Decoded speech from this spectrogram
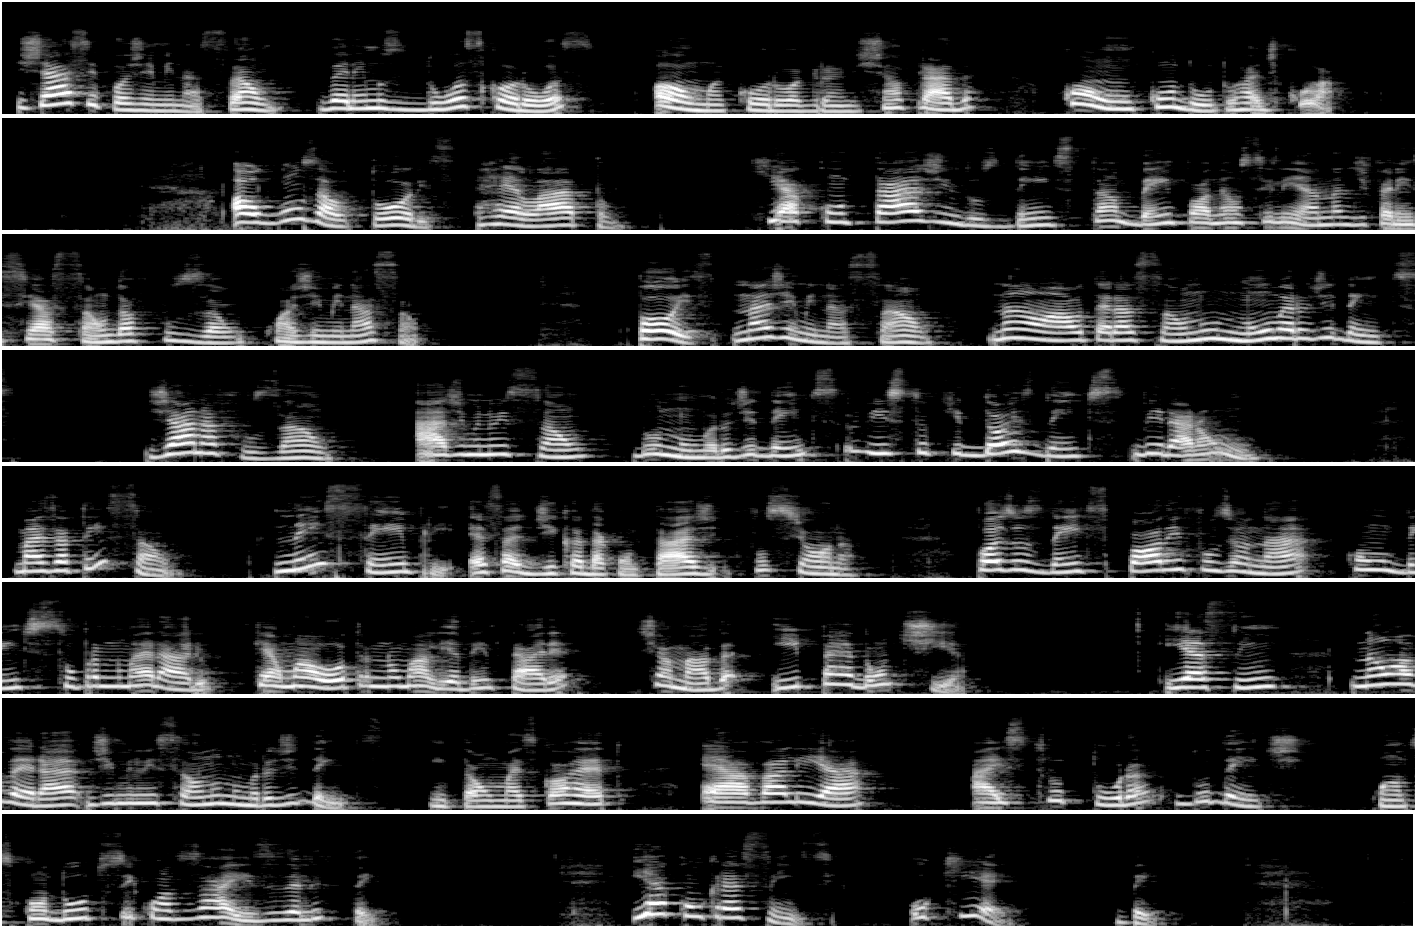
Já se for geminação, veremos duas coroas, ou uma coroa grande chanfrada, com um conduto radicular. Alguns autores relatam que a contagem dos dentes também podem auxiliar na diferenciação da fusão com a geminação. Pois, na geminação, não há alteração no número de dentes. Já na fusão, há diminuição do número de dentes, visto que dois dentes viraram um. Mas atenção, nem sempre essa dica da contagem funciona, pois os dentes podem funcionar com um dente supranumerário, que é uma outra anomalia dentária chamada hiperdontia e assim não haverá diminuição no número de dentes. Então, o mais correto é avaliar a estrutura do dente, quantos condutos e quantas raízes ele tem. E a concrescência? O que é? Bem,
